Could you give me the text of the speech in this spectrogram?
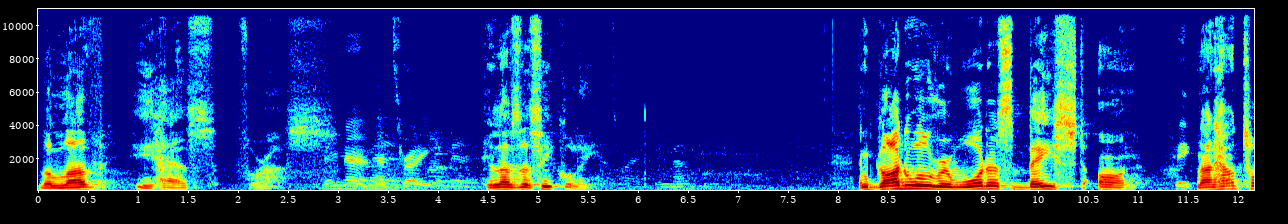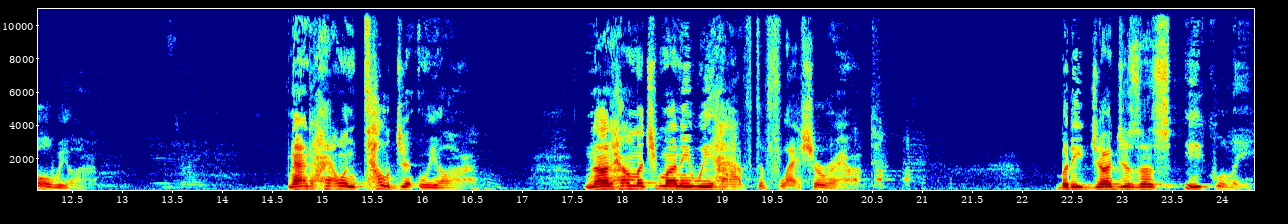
the love He has for us. Amen. That's right. He loves us equally. And God will reward us based on not how tall we are, not how intelligent we are, not how much money we have to flash around, but He judges us equally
